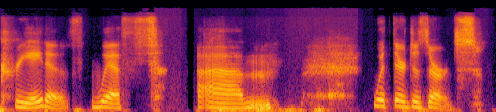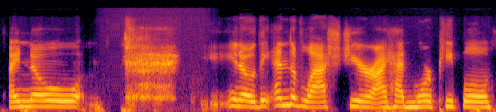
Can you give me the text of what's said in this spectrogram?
creative with um with their desserts. I know, you know, the end of last year, I had more people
